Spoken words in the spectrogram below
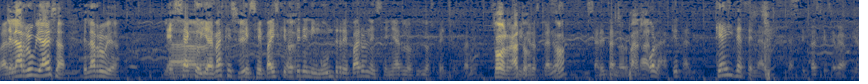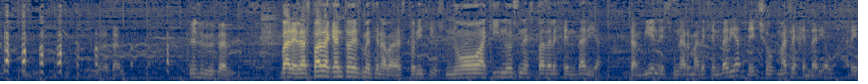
¿vale? Es la rubia esa, es la rubia. La- Exacto, y además que, ¿Sí? que sepáis que no tiene ningún reparo en enseñar los, los pechos, ¿vale? Todo el rato, Primeros planos ¿no? y sale tan normal. Vale. Hola, ¿qué tal? ¿Qué hay de cenar? Las tetas que se vean bien. brutal. Es brutal. Vale, la espada que antes mencionabas, Tonicius. No, aquí no es una espada legendaria. También es un arma legendaria, de hecho, más legendaria aún, ¿vale?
